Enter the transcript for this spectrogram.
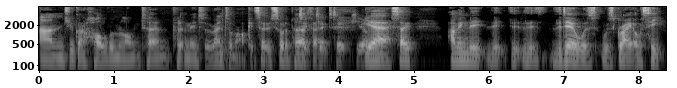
and you're going to hold them long term put them into the rental market so it was sort of perfect Tick, tick, tick. Yep. yeah so i mean the, the the, the deal was was great obviously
